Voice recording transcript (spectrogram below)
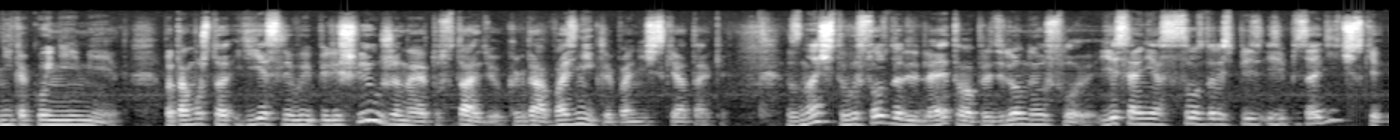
никакой не имеет. Потому что если вы перешли уже на эту стадию, когда возникли панические атаки, значит вы создали для этого определенные условия. Если они создались эпизодически,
